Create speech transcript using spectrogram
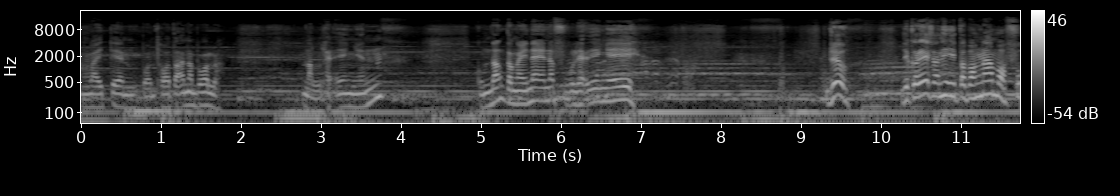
ang lai ten pon tho ta na bol. Nal he engin kum dang to ngai na na full he nghe. Drew, decoration hi tabang na mo fu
